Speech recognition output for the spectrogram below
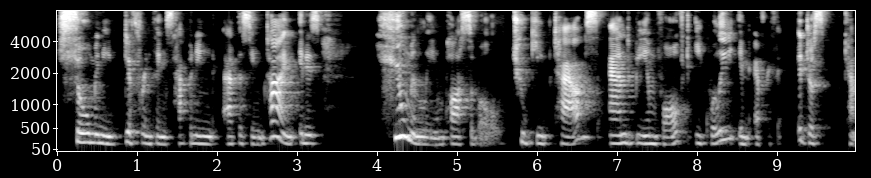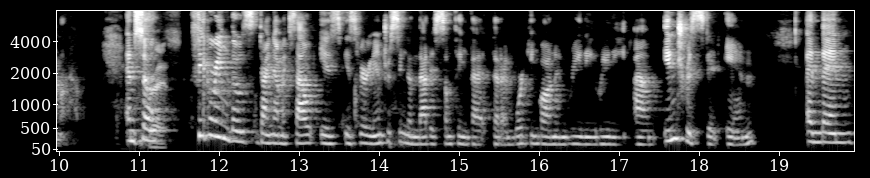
so many different things happening at the same time. It is humanly impossible to keep tabs and be involved equally in everything. It just cannot happen. And so right. figuring those dynamics out is is very interesting, and that is something that that I'm working on and really, really um, interested in. And then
